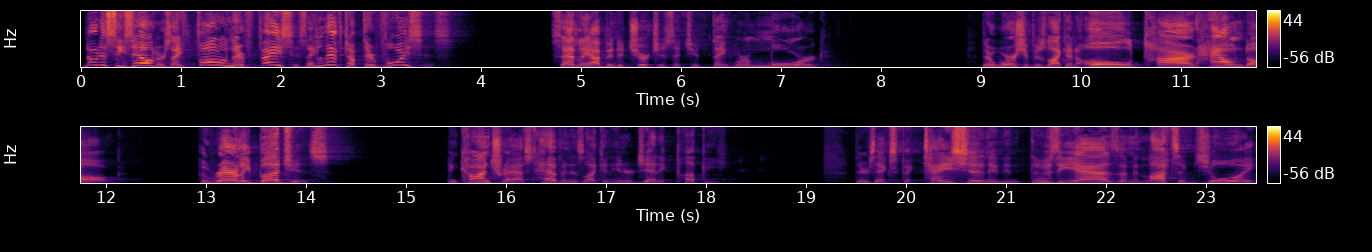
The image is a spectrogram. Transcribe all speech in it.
Notice these elders, they fall on their faces, they lift up their voices. Sadly, I've been to churches that you'd think were a morgue. Their worship is like an old, tired hound dog who rarely budges. In contrast, heaven is like an energetic puppy there's expectation and enthusiasm and lots of joy.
